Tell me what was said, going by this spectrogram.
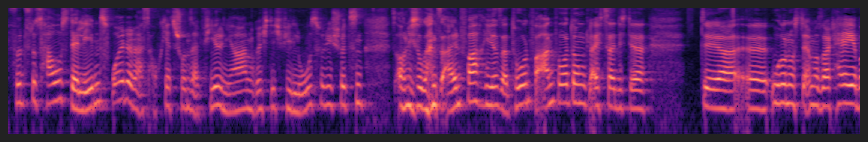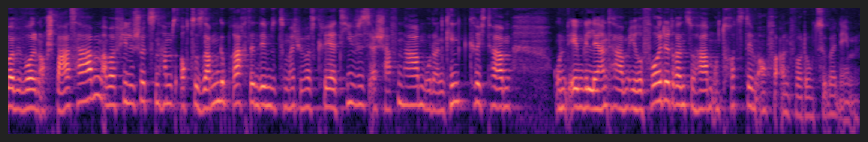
fünftes Haus der Lebensfreude. Da ist auch jetzt schon seit vielen Jahren richtig viel los für die Schützen. Ist auch nicht so ganz einfach. Hier Saturn, Verantwortung, gleichzeitig der der äh, Uranus, der immer sagt, hey, aber wir wollen auch Spaß haben. Aber viele Schützen haben es auch zusammengebracht, indem sie zum Beispiel was Kreatives erschaffen haben oder ein Kind gekriegt haben und eben gelernt haben, ihre Freude dran zu haben und trotzdem auch Verantwortung zu übernehmen.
